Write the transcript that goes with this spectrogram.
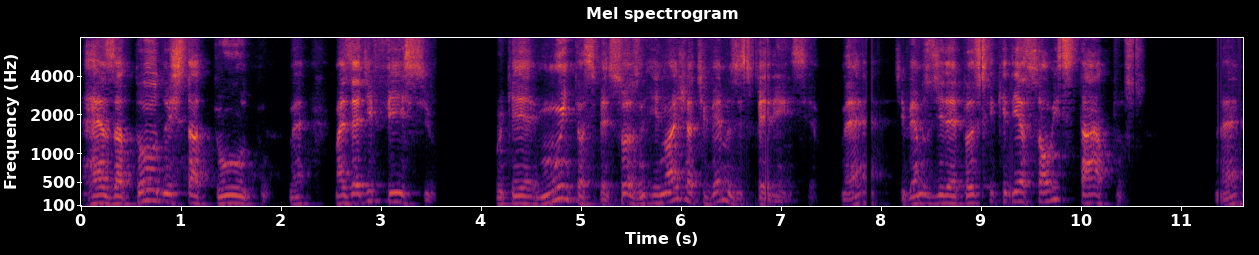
reza todo o estatuto, né? mas é difícil, porque muitas pessoas, e nós já tivemos experiência, né? Tivemos diretores que queriam só o status, né?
